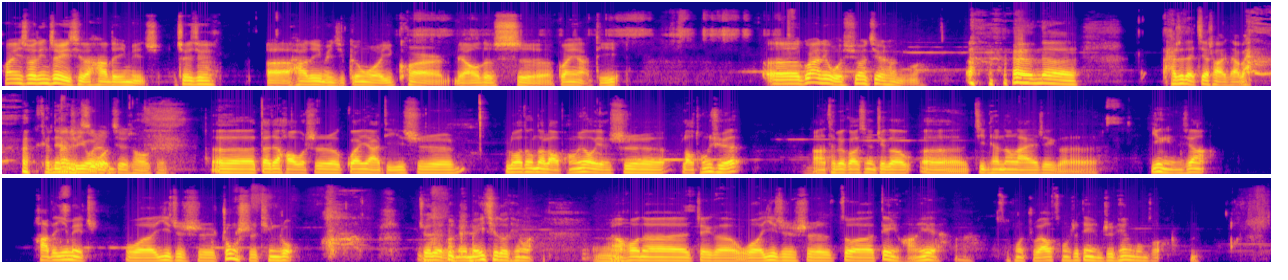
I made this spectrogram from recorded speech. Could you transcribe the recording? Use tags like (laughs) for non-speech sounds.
欢迎收听这一期的 Hard Image。这期呃，Hard Image 跟我一块儿聊的是关雅迪。呃，关雅迪，我需要介绍你吗？(laughs) 那还是得介绍一下吧，(laughs) 肯定是有。自我介绍 OK。呃，大家好，我是关雅迪，是罗登的老朋友，也是老同学啊，特别高兴这个呃今天能来这个硬影像 Hard Image，我一直是忠实听众，绝对的，每每一期都听了。(laughs) 然后呢，这个我一直是做电影行业啊，从主要从事电影制片工作。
